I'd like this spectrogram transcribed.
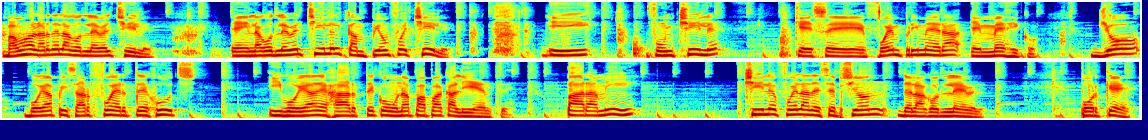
Vamos a hablar de la God Level Chile. En la God Level Chile el campeón fue Chile. Y fue un Chile que se fue en primera en México. Yo voy a pisar fuerte, Hoods, y voy a dejarte con una papa caliente. Para mí, Chile fue la decepción de la God Level. ¿Por qué?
